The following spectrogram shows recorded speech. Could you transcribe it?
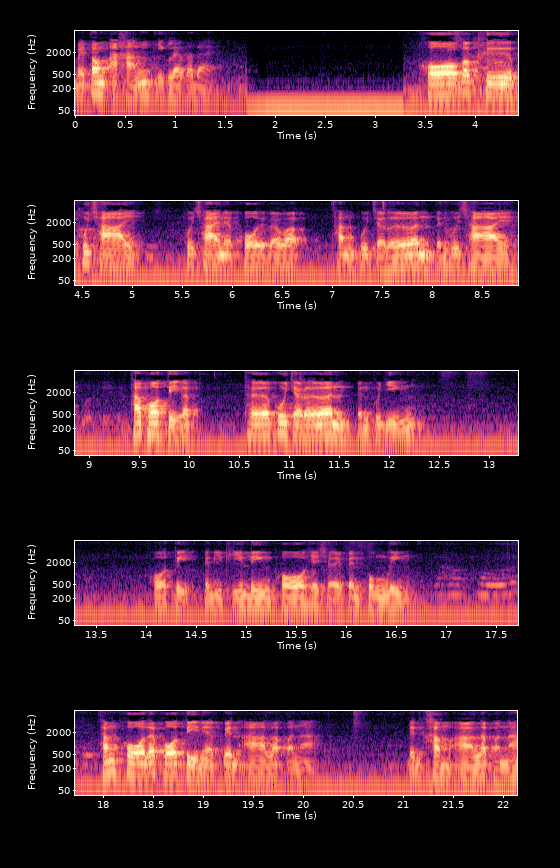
ไม่ต้องอหังอีกแล้วก็ได้ โพก็คือผู้ชาย ผู้ชายเนี่ยโพแปลว่า ท่านผู้เจริญ เป็นผู้ชาย ถ้าโพติก็เธอผู้เจริญเป็นผู้หญิง โพติเป็นอิทธิลิง โพเฉยๆเป็นปุงลิง ทั้งโพและโพติเนี่ยเป็นอารัปณะเป็นคำอารัปณะ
